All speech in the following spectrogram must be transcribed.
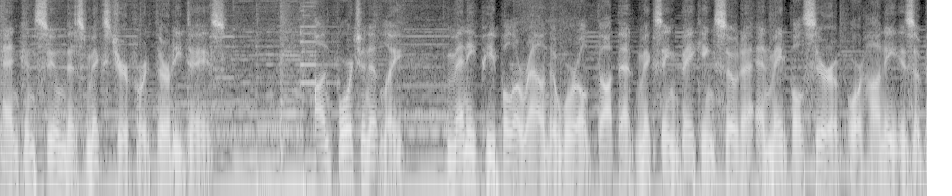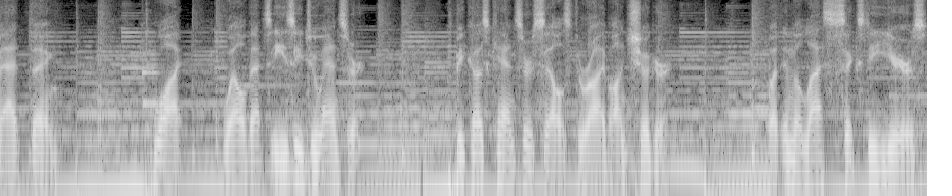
and consume this mixture for 30 days. Unfortunately, many people around the world thought that mixing baking soda and maple syrup or honey is a bad thing. Why? Well that's easy to answer because cancer cells thrive on sugar. But in the last 60 years,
